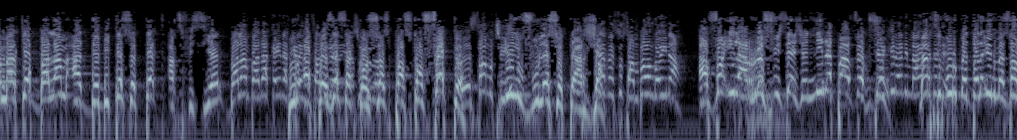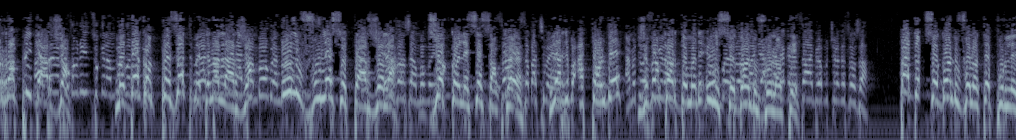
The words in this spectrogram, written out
Remarquez, Balaam a débité ce texte artificiel pour apaiser sa conscience parce qu'en fait, il voulait cet argent. Avant, il a refusé. Je n'irai pas avec vous. Même si vous me donnez une maison remplie d'argent. Mais dès qu'on présente maintenant l'argent, il voulait cet argent-là. Dieu connaissait son cœur. Il a dit, attendez, je vais encore demander une seconde volonté. Pas de seconde volonté pour les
